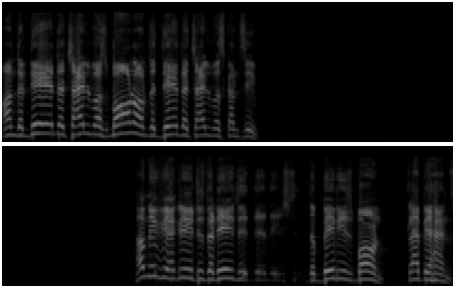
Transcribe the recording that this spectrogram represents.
On the day the child was born or the day the child was conceived? How many of you agree it is the day the, the, the, baby is born? Clap your hands.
